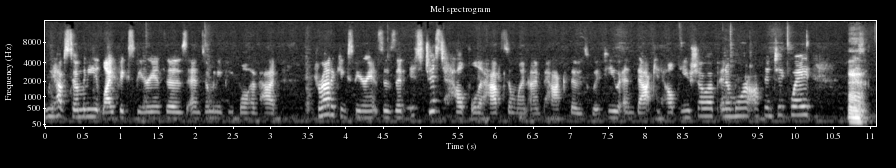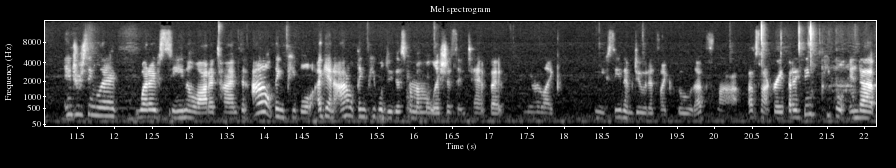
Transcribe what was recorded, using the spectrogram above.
we have so many life experiences, and so many people have had traumatic experiences that it's just helpful to have someone unpack those with you and that can help you show up in a more authentic way. Mm. interesting what I've, what I've seen a lot of times and i don't think people again i don't think people do this from a malicious intent but you're like when you see them do it it's like oh that's not that's not great. But i think people end up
